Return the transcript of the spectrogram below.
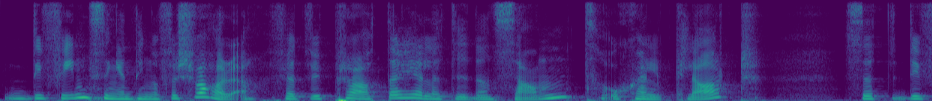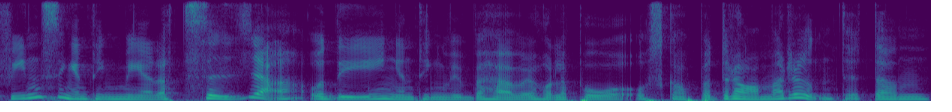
det finns ingenting att försvara. För att vi pratar hela tiden sant och självklart. Så att det finns ingenting mer att säga och det är ingenting vi behöver hålla på och skapa drama runt. Utan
